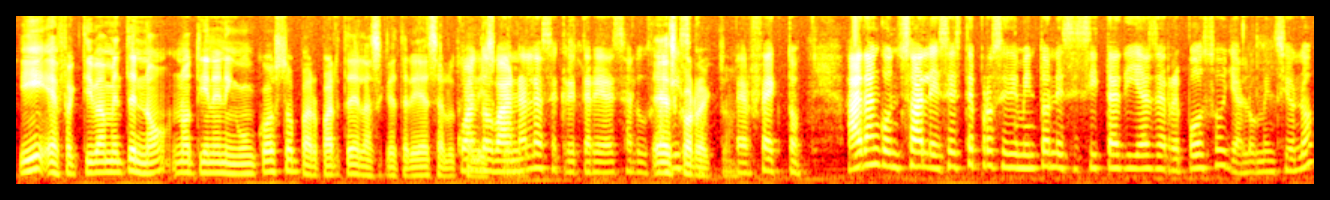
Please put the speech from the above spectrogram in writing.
Y efectivamente no, no tiene ningún costo por parte de la Secretaría de Salud. Cuando Jalisco. van a la Secretaría de Salud. Es correcto. Perfecto. Adán González, ¿este procedimiento necesita días de reposo? Ya lo mencionó.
